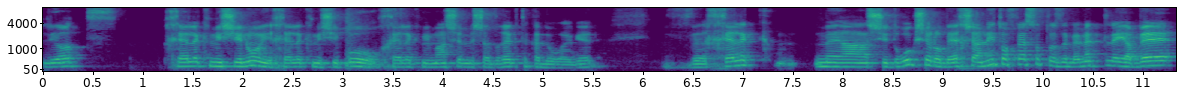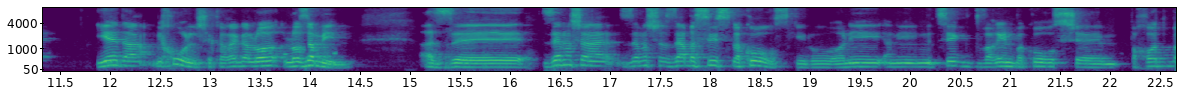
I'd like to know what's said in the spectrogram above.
להיות חלק משינוי, חלק משיפור, חלק ממה שמשדרג את הכדורגל וחלק מהשדרוג שלו באיך שאני תופס אותו זה באמת לייבא ידע מחו"ל שכרגע לא, לא זמין אז אה, זה מה ש... זה מה ש... זה הבסיס לקורס, כאילו אני, אני מציג דברים בקורס שהם פחות ב...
